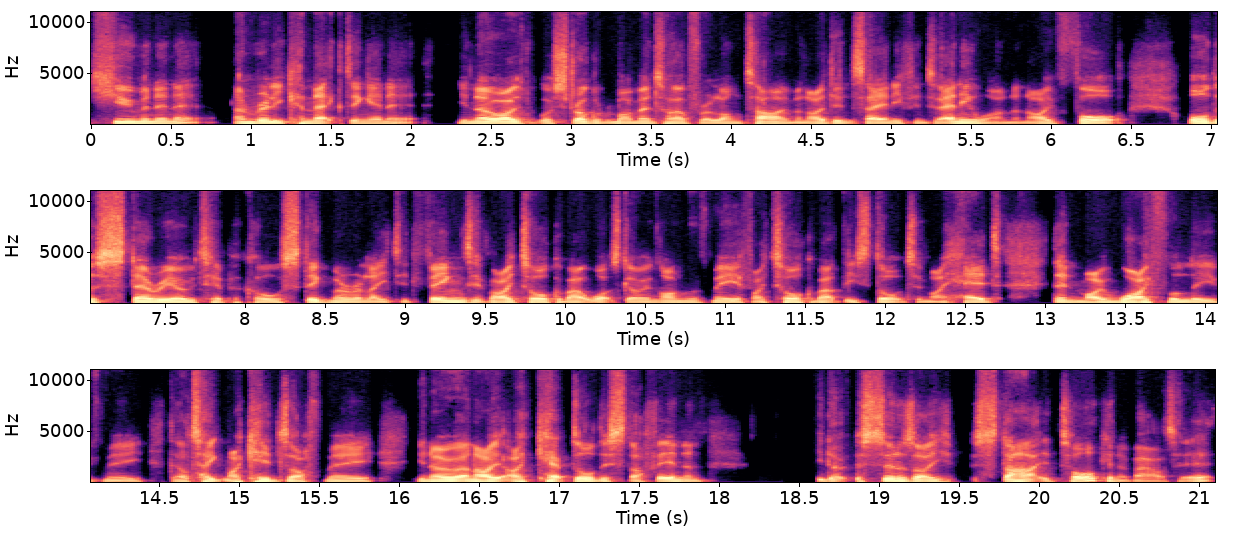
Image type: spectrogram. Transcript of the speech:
human in it and really connecting in it you know I, I struggled with my mental health for a long time and i didn't say anything to anyone. And i thought all the stereotypical stigma related things if i talk about what's going on with me if i talk about these thoughts in my head then my wife will leave me. They'll take my kids off me you know and i, I kept all this stuff in. And you know, as soon as I started talking about it,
